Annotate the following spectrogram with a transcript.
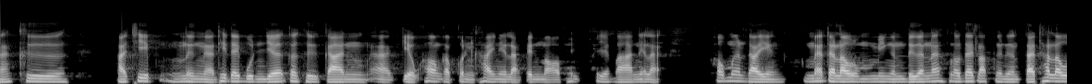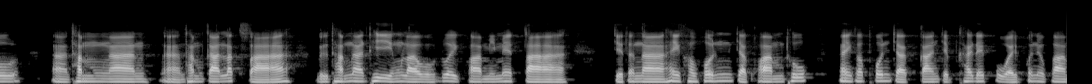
นะคืออาชีพหนึ่งเนี่ยที่ได้บุญเยอะก็คือการอ่าเกี่ยวข้องกับคนไข้นี่แหละเป็นหมอพยาบาลนี่แหละเพราะเมื่อใด แม้แต่เรามีเงินเดือนนะเราได้รับเงินเดือน แต่ถ้าเราอ่าทำงานอ่าทำการรักษาหรือทำหน้าที่ของเราด้วยความมีเมตตา เจตนาให้เขาพ้นจากความทุกข์ให้เขาพ้นจากการเจ็บไข้ได้ป่วยพ้นจากความ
